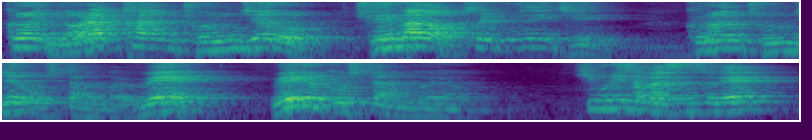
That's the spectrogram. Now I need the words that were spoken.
그런 열악한 존재로 죄만 없을 뿐이지 그런 존재로 오셨다는 거예요. 왜? 왜 그렇게 오셨다는 거예요? 히브리서 말씀 속에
